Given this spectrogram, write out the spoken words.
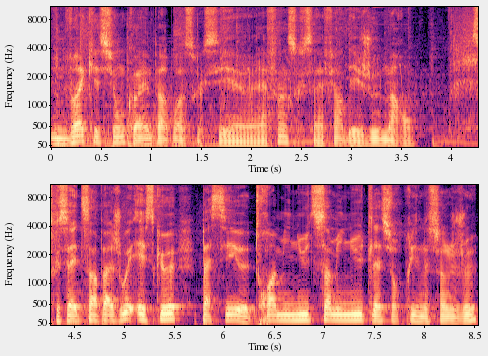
une vraie question quand même par rapport à ce truc. C'est euh, à la fin, est-ce que ça va faire des jeux marrants? Est-ce que ça va être sympa à jouer? Est-ce que passer euh, 3 minutes, 5 minutes, la surprise, machin, le jeu,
